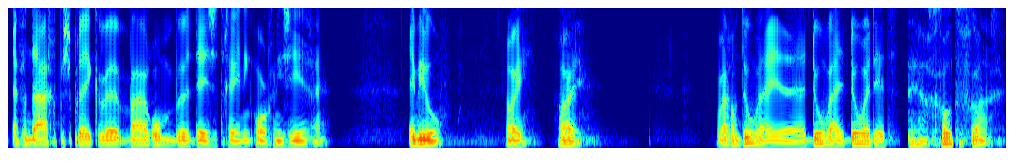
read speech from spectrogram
En vandaag bespreken we waarom we deze training organiseren. Emiel, hoi. Hoi. Waarom doen wij, eh, doen wij, doen wij dit? Ja, grote vraag.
